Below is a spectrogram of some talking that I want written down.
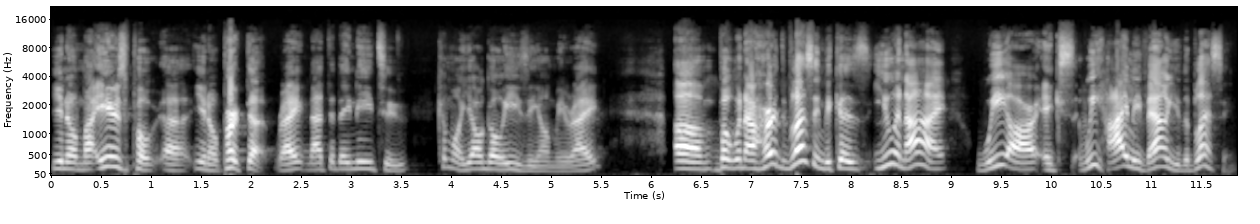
you know, my ears, po- uh, you know, perked up, right? Not that they need to. Come on, y'all go easy on me, right? Um, but when I heard the blessing, because you and I, we are ex- we highly value the blessing,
